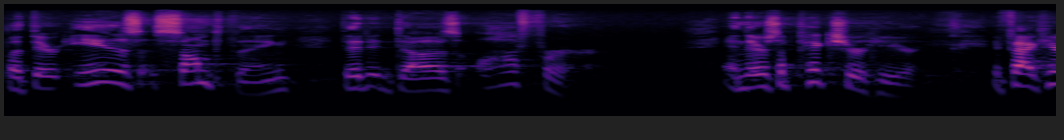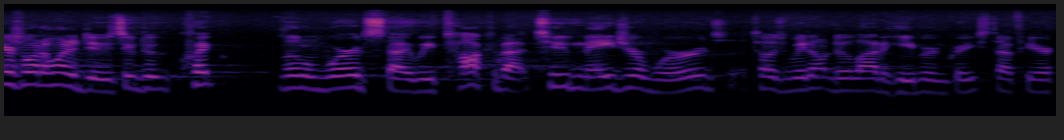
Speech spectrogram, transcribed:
But there is something that it does offer. And there's a picture here. In fact, here's what I want to do is to do a quick little word study. We've talked about two major words. I told you we don't do a lot of Hebrew and Greek stuff here,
